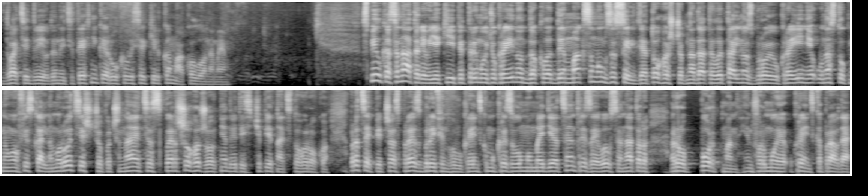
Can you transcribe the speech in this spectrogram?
22 одиниці техніки рухалися кількома колонами. Спілка сенаторів, які підтримують Україну, докладе максимум зусиль для того, щоб надати летальну зброю Україні у наступному фіскальному році, що починається з 1 жовтня 2015 року. Про це під час прес-брифінгу в українському кризовому медіа-центрі заявив сенатор Роб Портман. Інформує Українська Правда.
